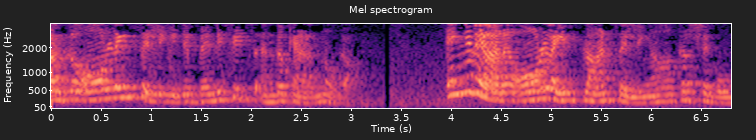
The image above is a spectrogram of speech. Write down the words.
നമുക്ക് ഓൺലൈൻ സെല്ലിങ്ങിന്റെ ബെനിഫിറ്റ്സ് എന്തൊക്കെയാണെന്ന് നോക്കാം. എങ്ങനെയാണ് ഓൺലൈൻ പ്ലാൻ സെല്ലിംഗ് ആകർഷകവും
